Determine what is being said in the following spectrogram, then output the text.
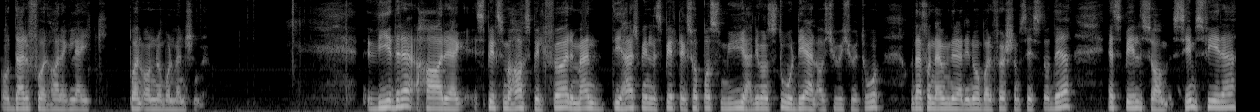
og derfor har jeg leik på en honorable mention. Videre har jeg spilt som jeg har spilt før, men de her spillene spilte jeg såpass mye. De var en stor del av 2022, og derfor nevner jeg de nå bare først som sist. Og det er spill som Sims 4,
